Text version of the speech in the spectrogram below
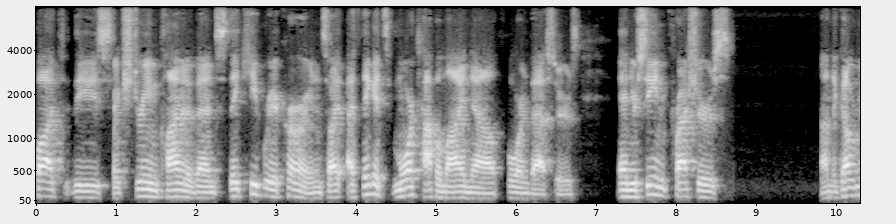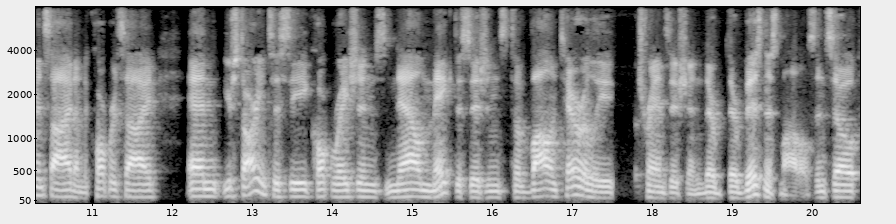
but these extreme climate events, they keep reoccurring. And so I, I think it's more top of mind now for investors. And you're seeing pressures on the government side, on the corporate side. And you're starting to see corporations now make decisions to voluntarily transition their, their business models. And so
